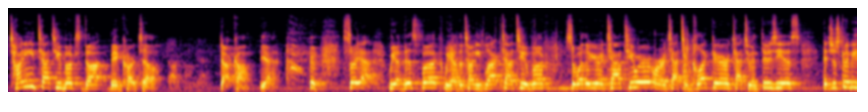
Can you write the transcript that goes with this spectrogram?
tinytattoobooks.bigcartel Dot com, yeah. so yeah we have this book we have the tiny black tattoo book. So whether you're a tattooer or a tattoo collector tattoo enthusiast it's just going to be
